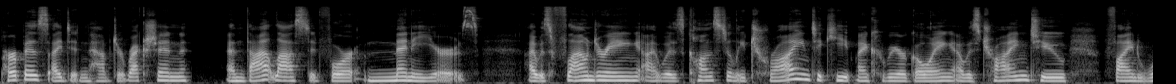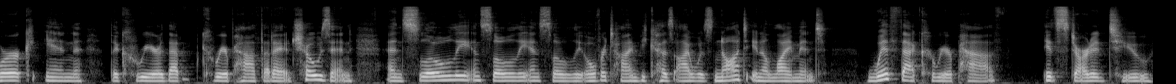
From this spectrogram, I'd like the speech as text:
purpose, I didn't have direction, and that lasted for many years. I was floundering. I was constantly trying to keep my career going. I was trying to find work in the career, that career path that I had chosen. And slowly and slowly and slowly over time, because I was not in alignment with that career path, it started to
